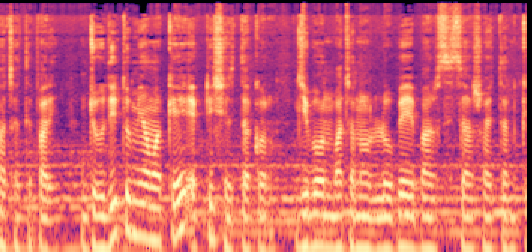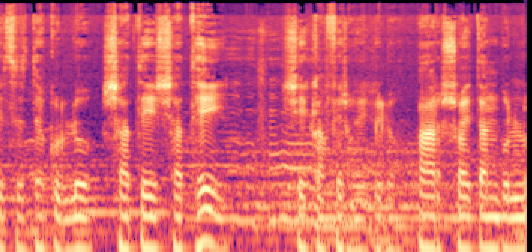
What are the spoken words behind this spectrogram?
বাঁচাতে পারি। যদি তুমি আমাকে একটি চেষ্টা করো। জীবন বাঁচানোর লোভে বার্সিসা শয়তানকে চেষ্টা করল সাথে সাথেই। সে কাফের হয়ে গেল। আর শয়তান বলল,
